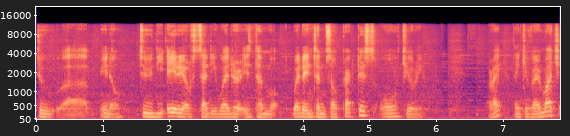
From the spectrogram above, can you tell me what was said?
to uh, you know to the area of study whether in term whether in terms of practice or theory. All right thank you very much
